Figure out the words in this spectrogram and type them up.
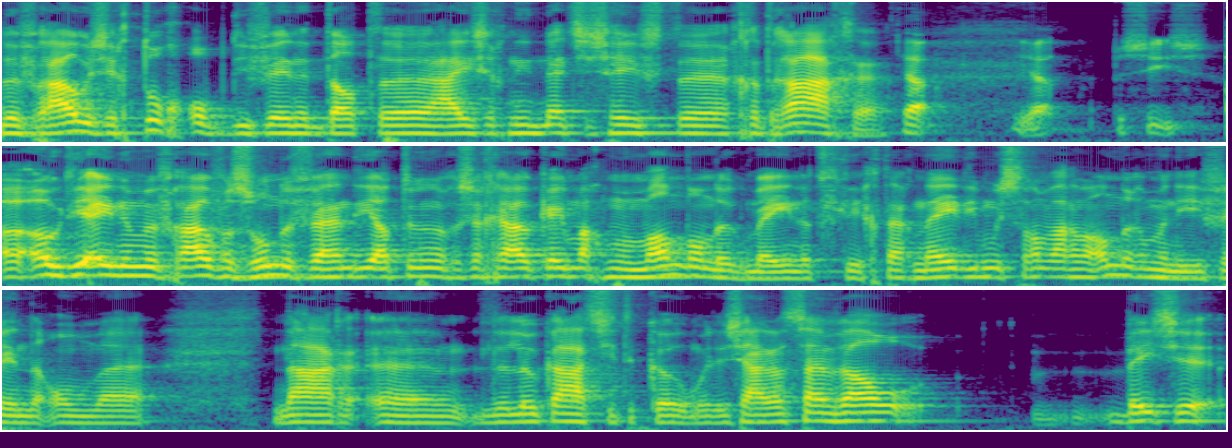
de vrouwen zich toch op die vinden dat uh, hij zich niet netjes heeft uh, gedragen. Ja, ja precies. Uh, ook die ene mevrouw van Zondevan, die had toen nog gezegd... ja, oké, mag mijn man dan ook mee in dat vliegtuig? Nee, die moest dan maar een andere manier vinden om uh, naar uh, de locatie te komen. Dus ja, dat zijn wel een beetje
